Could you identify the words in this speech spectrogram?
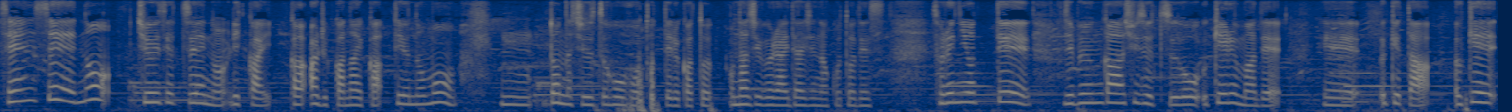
先生の中絶への理解があるかないかっていうのも、うん、どんな手術方法をとってるかと同じぐらい大事なことです。それによって自分が手術を受けるまで、えー、受けた受け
